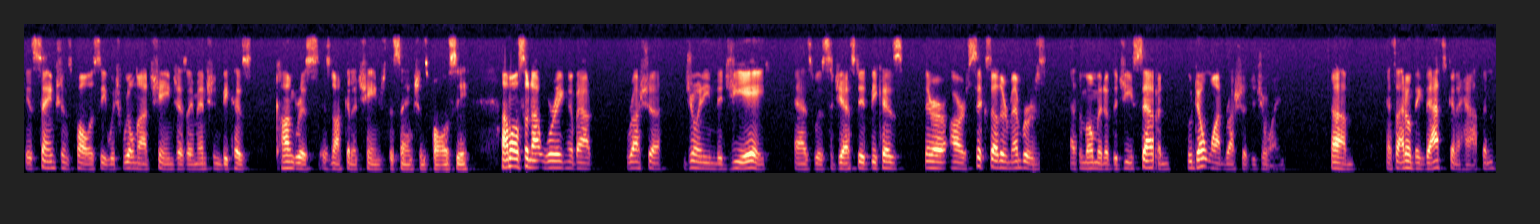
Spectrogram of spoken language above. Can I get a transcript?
is sanctions policy, which will not change, as I mentioned, because Congress is not going to change the sanctions policy. I'm also not worrying about Russia joining the G8, as was suggested, because there are six other members at the moment of the G7 who don't want Russia to join. Um, and so I don't think that's going to happen.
